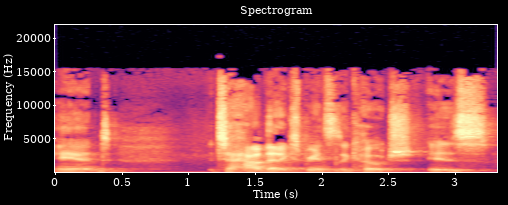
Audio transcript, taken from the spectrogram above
and to have that experience as a coach is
